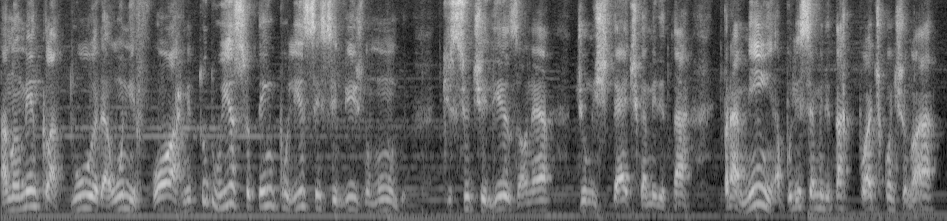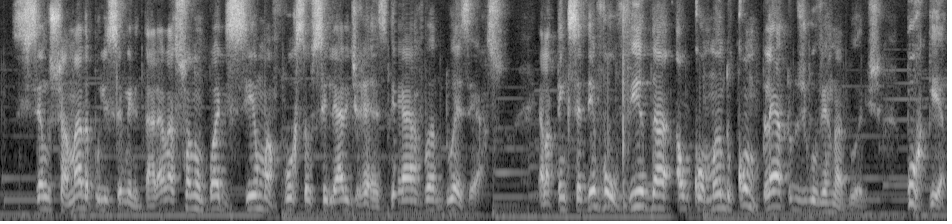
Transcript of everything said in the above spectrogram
a nomenclatura, uniforme, tudo isso tem polícias civis no mundo que se utilizam né, de uma estética militar. Para mim, a polícia militar pode continuar sendo chamada Polícia Militar, ela só não pode ser uma força auxiliar de reserva do Exército. Ela tem que ser devolvida ao comando completo dos governadores. Por quê?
